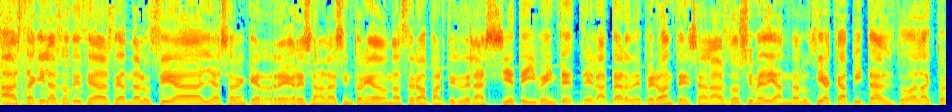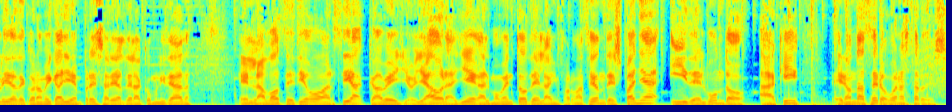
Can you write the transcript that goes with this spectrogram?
Hasta aquí las noticias de Andalucía. Ya saben que regresan a la sintonía de Onda Cero a partir de las 7 y 20 de la tarde. Pero antes, a las 2 y media, Andalucía Capital, toda la actualidad económica y empresarial de la comunidad en la voz de Diego García Cabello. Y ahora llega el momento de la información de España y del mundo, aquí en Onda Cero. Buenas tardes.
